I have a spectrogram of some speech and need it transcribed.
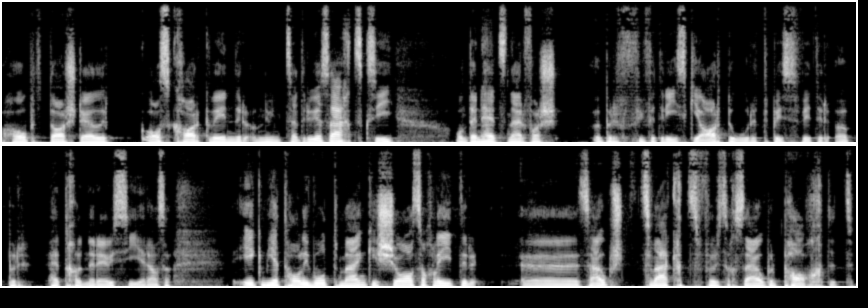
Hauptdarsteller, Oscar-Gewinner 1963 gewesen. Und dann hat es fast über 35 Jahre gedauert, bis wieder jemand hat können realisieren Also irgendwie hat Hollywood manchmal schon so ein bisschen äh, Selbstzweck für sich selber pachtet.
